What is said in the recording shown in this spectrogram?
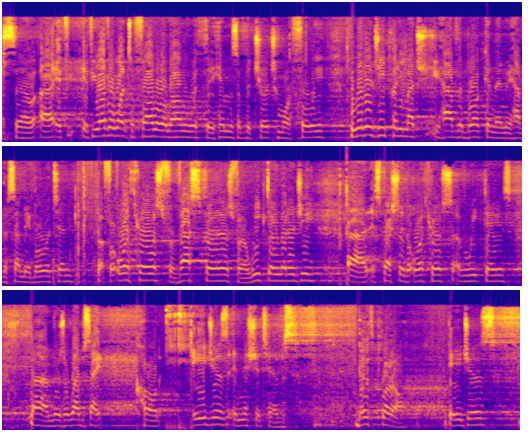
So, uh, if, if you ever want to follow along with the hymns of the church more fully, liturgy pretty much you have the book and then we have the Sunday bulletin. But for Orthros, for Vespers, for a weekday liturgy, uh, especially the Orthros of weekdays, um, there's a website called Ages Initiatives, both plural. Ages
